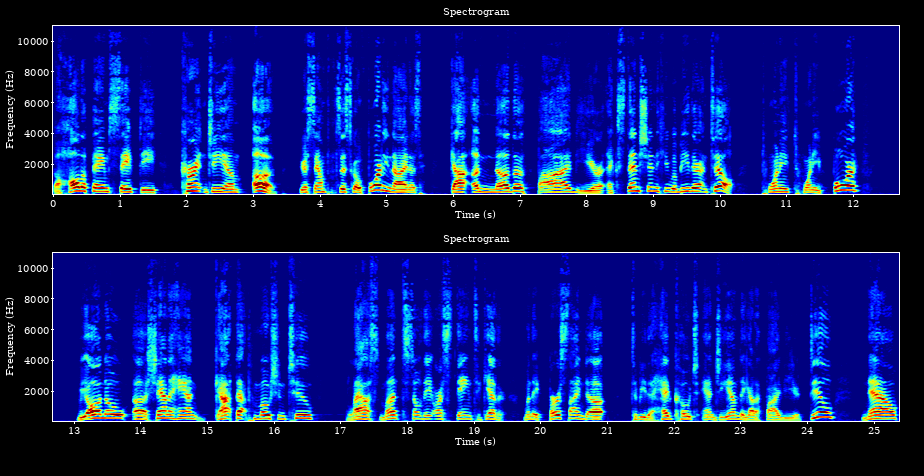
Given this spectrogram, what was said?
the Hall of Fame safety, current GM of your San Francisco 49ers, got another five year extension. He will be there until 2024. We all know uh, Shanahan got that promotion too last month, so they are staying together. When they first signed up to be the head coach and GM, they got a five year deal. Now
